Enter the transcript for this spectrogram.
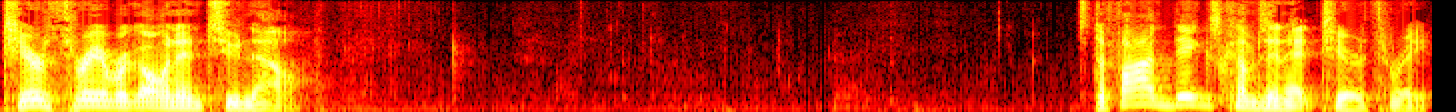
Tier three, we're going into now. Stefon Diggs comes in at tier three.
